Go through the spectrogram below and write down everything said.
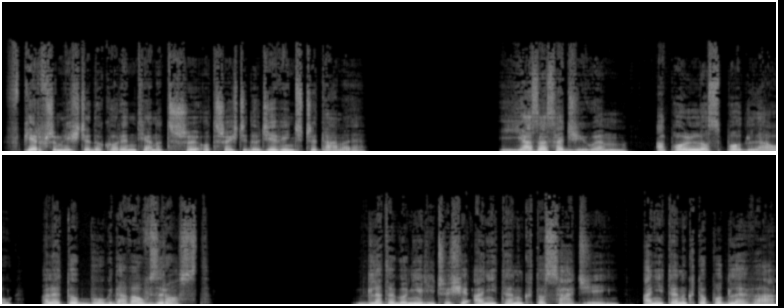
W pierwszym liście do Koryntian 3 od 6 do 9 czytamy: Ja zasadziłem, Apollos podlał, ale to Bóg dawał wzrost. Dlatego nie liczy się ani ten, kto sadzi, ani ten, kto podlewa,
